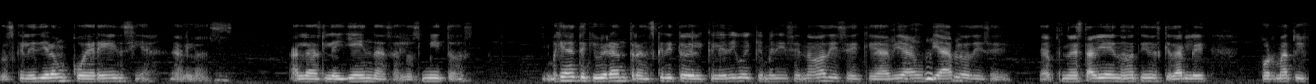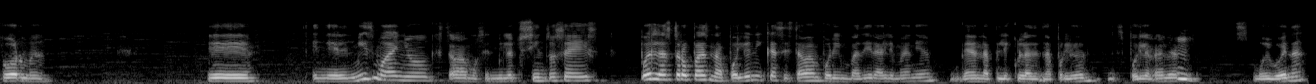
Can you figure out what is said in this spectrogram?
los que le dieron coherencia a las, a las leyendas, a los mitos. Imagínate que hubieran transcrito el que le digo y que me dice, no, dice que había un diablo, dice, pues no está bien, ¿no? Tienes que darle formato y forma. Eh, en el mismo año que estábamos en 1806, pues las tropas napoleónicas estaban por invadir Alemania. Vean la película de Napoleón, spoiler alert, mm. es muy buena.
